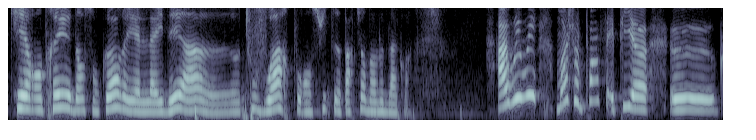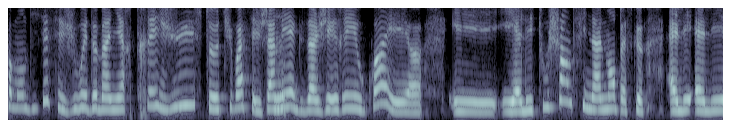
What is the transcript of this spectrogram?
qui est rentrée dans son corps et elle l'a aidé à euh, tout voir pour ensuite partir dans l'au-delà, quoi. Ah oui, oui, moi je pense. Et puis, euh, euh, comme on disait, c'est joué de manière très juste, tu vois, c'est jamais exagéré ou quoi. Et, euh, et, et elle est touchante finalement parce que elle est, elle est,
